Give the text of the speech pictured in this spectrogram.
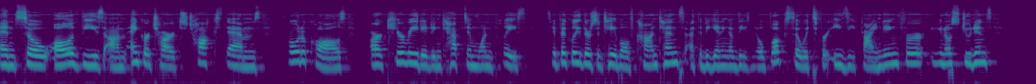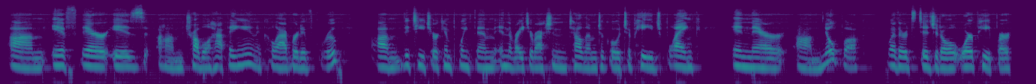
And so all of these um, anchor charts, talk stems, protocols are curated and kept in one place. Typically, there's a table of contents at the beginning of these notebooks, so it's for easy finding for you know students. Um, if there is um, trouble happening in a collaborative group, um, the teacher can point them in the right direction and tell them to go to page blank in their um, notebook, whether it's digital or paper,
